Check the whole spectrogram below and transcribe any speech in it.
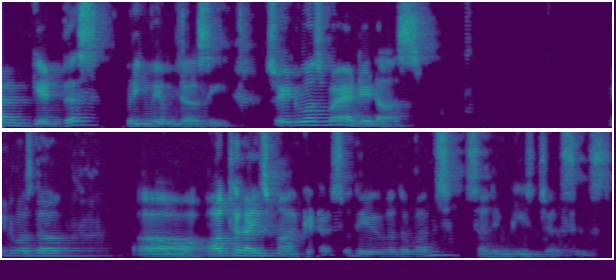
and get this premium jersey. So it was by Adidas. It was the uh, uh, authorized marketer, so they were the ones selling these jerseys.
